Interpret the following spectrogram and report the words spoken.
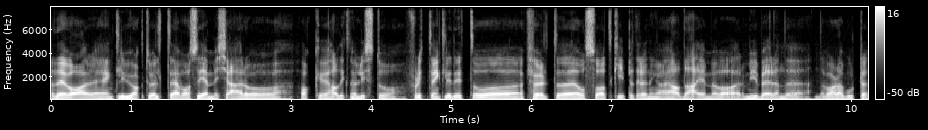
Men det var egentlig uaktuelt. Jeg var så hjemmekjær og hadde ikke noe lyst til å flytte egentlig dit. Og jeg følte også at keepertreninga jeg hadde her hjemme var mye bedre enn det det var der borte,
